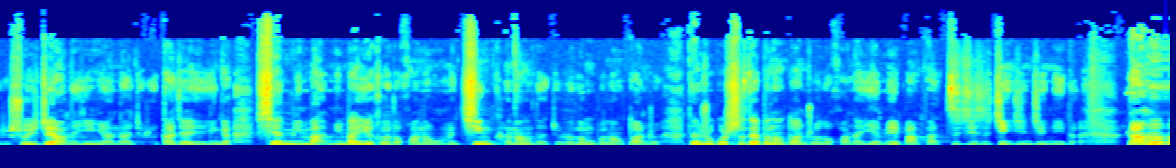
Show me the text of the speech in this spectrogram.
就是所以这样的因缘呢，就是大家也应该先明白，明白以后的话呢，我们尽可能的就是能不能断绝，但是。如果实在不能断除的话，那也没办法，自己是尽心尽力的。然后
